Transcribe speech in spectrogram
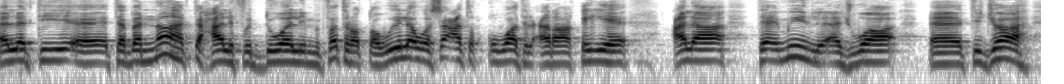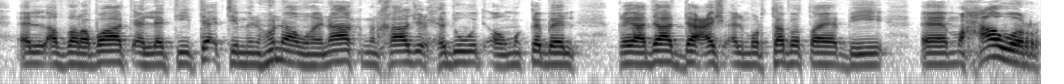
التي آه، تبناها التحالف الدولي من فترة طويلة وسعت القوات العراقية على تأمين الاجواء آه، تجاه الضربات التي تأتي من هنا وهناك من خارج الحدود أو من قبل قيادات داعش المرتبطة بمحاور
